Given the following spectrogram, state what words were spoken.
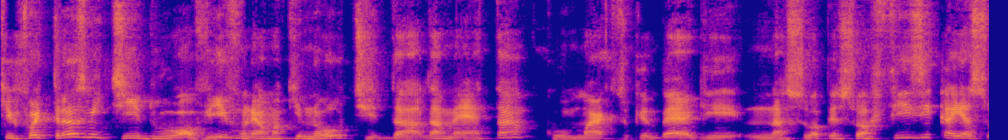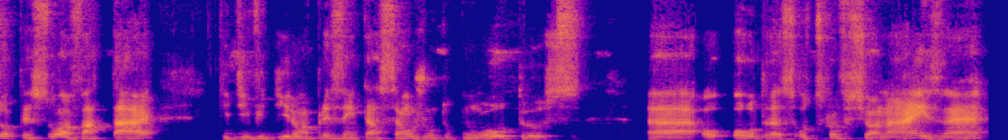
que foi transmitido ao vivo, né? Uma keynote da, da Meta, com Mark Zuckerberg na sua pessoa física e a sua pessoa avatar, que dividiram a apresentação junto com outros, uh, outras, outros profissionais, né?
